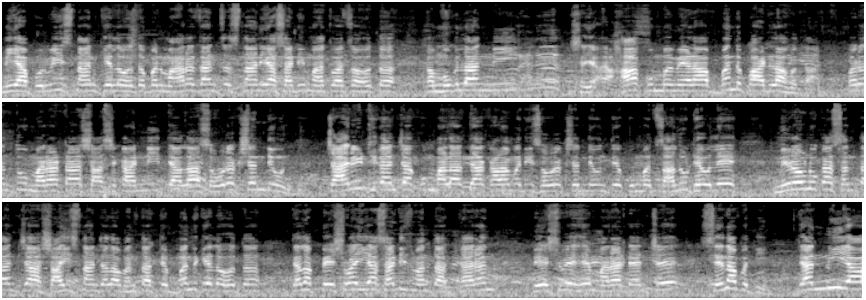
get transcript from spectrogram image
मी यापूर्वी स्नान केलं होतं पण महाराजांचं स्नान यासाठी महत्त्वाचं होतं का मुघलांनी श- हा कुंभमेळा बंद पाडला होता. परंतु मराठा शासकांनी त्याला संरक्षण देऊन चारही ठिकाणच्या कुंभाला त्या काळामध्ये संरक्षण देऊन ते कुंभ चालू ठेवले. मिरवणुका संतांच्या शाही स्नान ज्याला म्हणतात ते बंद केलं होतं. त्याला पेशवाई यासाठीच म्हणतात. कारण पेशवे हे मराठ्यांचे सेनापती. त्यांनी या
